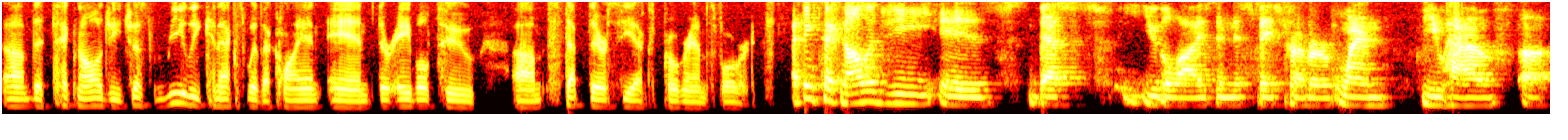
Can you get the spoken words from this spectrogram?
um, the technology just really connects with a client and they're able to um, step their CX programs forward? I think technology is best utilized in this space, Trevor, when you have uh,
